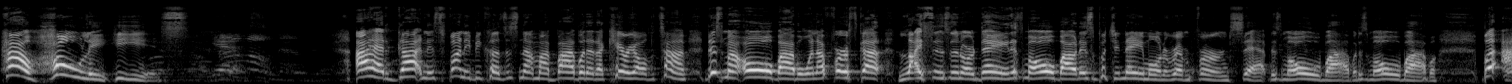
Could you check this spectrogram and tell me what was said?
how holy He is. I had gotten, it's funny because it's not my Bible that I carry all the time. This is my old Bible. When I first got licensed and ordained, it's my old Bible. They put your name on it, Reverend Fern Sapp. This is my old Bible. This is my old Bible. But I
